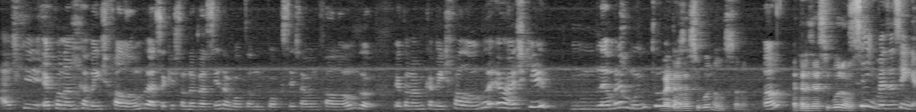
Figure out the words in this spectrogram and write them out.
Acho que economicamente falando, essa questão da vacina, voltando um pouco que vocês estavam falando, economicamente falando, eu acho que lembra muito. Vai trazer a segurança, né? Hã? Vai trazer a segurança. Sim, mas assim,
